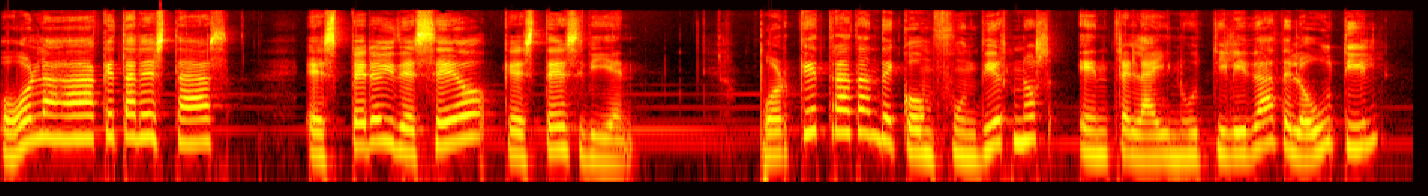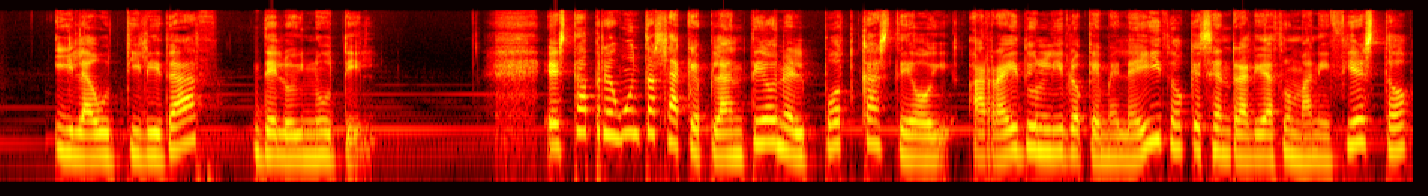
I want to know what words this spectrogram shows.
Hola, ¿qué tal estás? Espero y deseo que estés bien. ¿Por qué tratan de confundirnos entre la inutilidad de lo útil y la utilidad de lo inútil? Esta pregunta es la que planteo en el podcast de hoy, a raíz de un libro que me he leído, que es en realidad un manifiesto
